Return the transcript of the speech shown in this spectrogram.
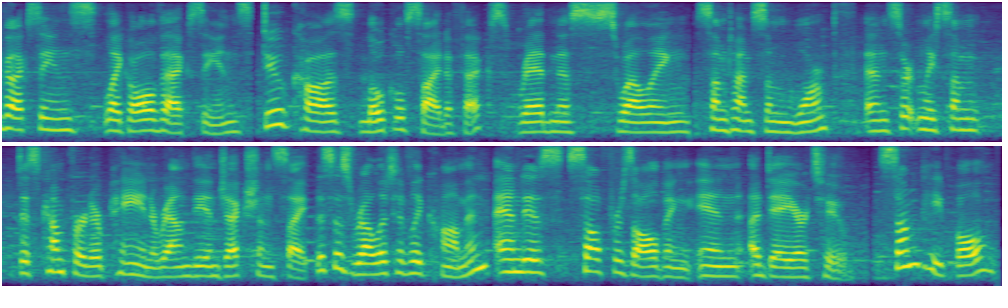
mRNA vaccines, like all vaccines, do cause local side effects redness, swelling, sometimes some warmth, and certainly some discomfort or pain around the injection site. This is relatively common and is self resolving in a day or two. Some people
